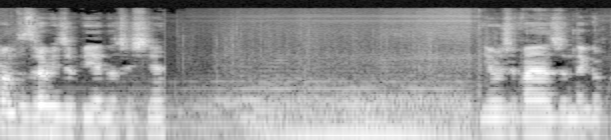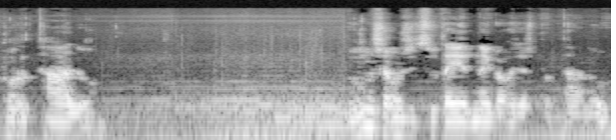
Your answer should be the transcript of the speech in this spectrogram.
Mam to zrobić, żeby jednocześnie nie używając żadnego portalu? Bo muszę użyć tutaj jednego chociaż portalu.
